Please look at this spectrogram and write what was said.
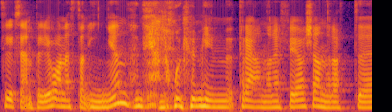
till exempel, jag har nästan ingen dialog med min tränare för jag känner att eh,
